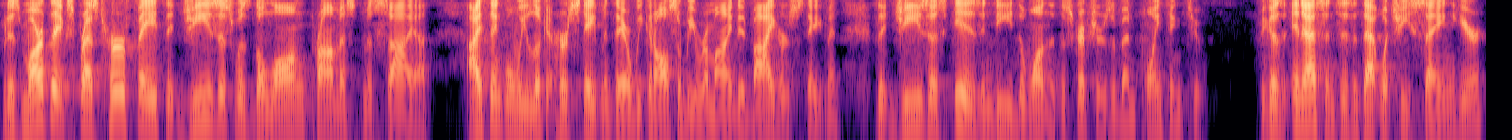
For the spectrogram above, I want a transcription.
But as Martha expressed her faith that Jesus was the long promised Messiah, I think when we look at her statement there, we can also be reminded by her statement that Jesus is indeed the one that the Scriptures have been pointing to. Because in essence, isn't that what she's saying here?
